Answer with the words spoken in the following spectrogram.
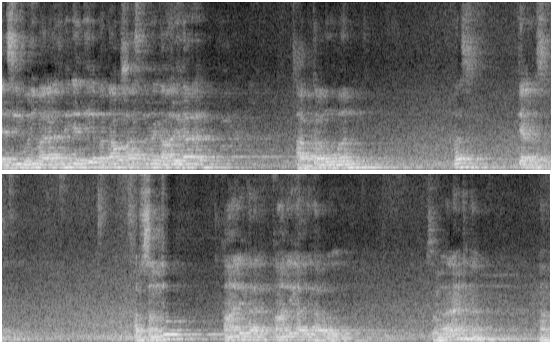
ऐसी मुनि महाराज ने कह दिया, बताओ शास्त्र में कहा लिखा है? आपका मुँह बंद बस, क्या कर सकते अब समझो, कहाँ लिखा कहाँ लिखा लिखा हुआ सुना रहे ना? हाँ।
